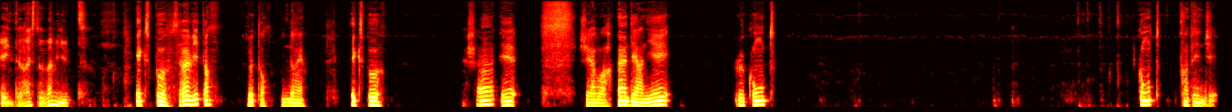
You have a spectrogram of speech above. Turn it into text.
Et il te reste 20 minutes. expo, ça va vite, hein, le temps, mine de rien. Expo, et je vais avoir un dernier, le compte. compte.png.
